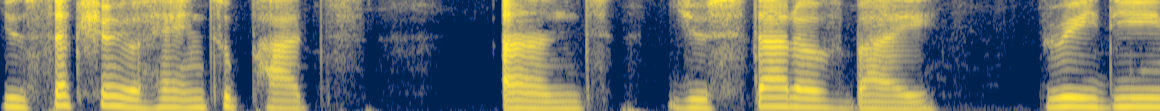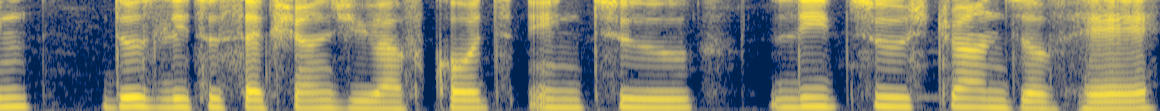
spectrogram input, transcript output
you section your hair into parts and you start off by braiding those little sections you have cut into little strands of hair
